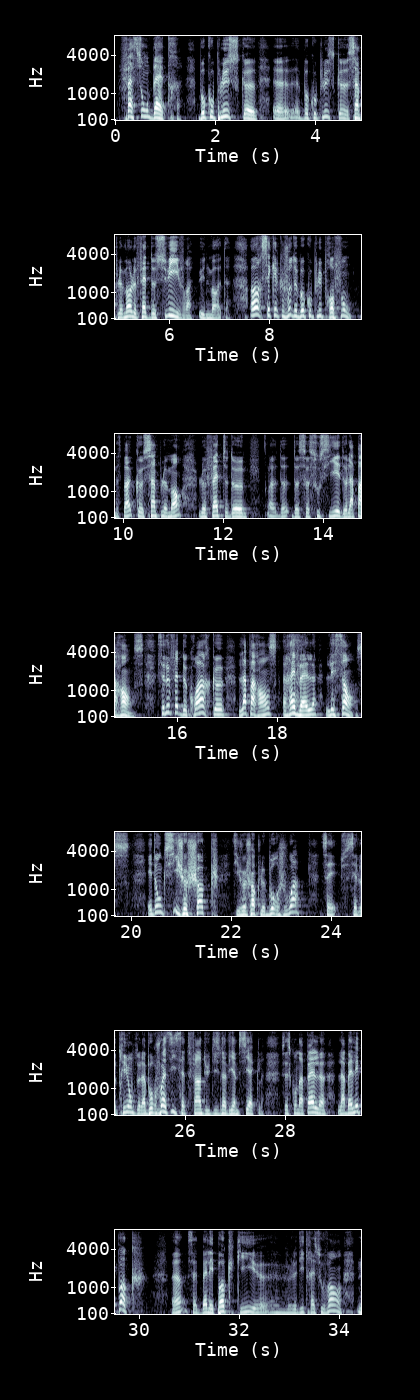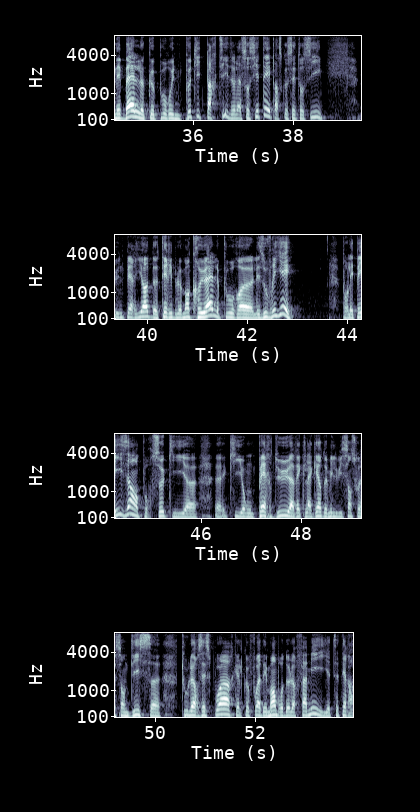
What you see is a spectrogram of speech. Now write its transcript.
façon d'être beaucoup plus que, euh, beaucoup plus que simplement le fait de suivre une mode. Or, c'est quelque chose de beaucoup plus profond, n'est-ce pas, que simplement le fait de, euh, de, de se soucier de l'apparence. C'est le fait de croire que l'apparence révèle l'essence. Et donc, si je choque, si je choque le bourgeois, c'est le triomphe de la bourgeoisie, cette fin du 19e siècle. C'est ce qu'on appelle la belle époque. Hein, cette belle époque qui, euh, je le dis très souvent, n'est belle que pour une petite partie de la société, parce que c'est aussi une période terriblement cruelle pour euh, les ouvriers pour les paysans, pour ceux qui, euh, qui ont perdu avec la guerre de 1870 tous leurs espoirs, quelquefois des membres de leur famille, etc.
